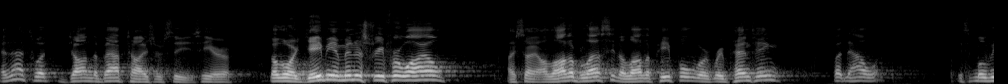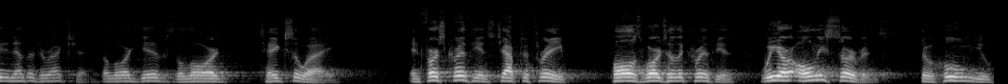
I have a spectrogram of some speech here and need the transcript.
And that's what John the Baptizer sees here. The Lord gave me a ministry for a while. I say a lot of blessing, a lot of people were repenting, but now it's moving in another direction. The Lord gives, the Lord takes away. In 1 Corinthians chapter 3, Paul's words to the Corinthians, we are only servants through whom you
